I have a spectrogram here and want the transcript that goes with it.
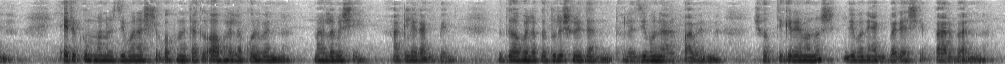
না। এরকম মানুষ জীবন আসলে কখনো তাকে অবহেলা করবেন না। ভালোবেসে আগলে রাখবেন। যদি অবহেলাকে দূরে সরিয়ে দেন, তাহলে জীবনে আর পাবেন না। সত্যিকারের মানুষ জীবনে একবারে আসে পারবেন না।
